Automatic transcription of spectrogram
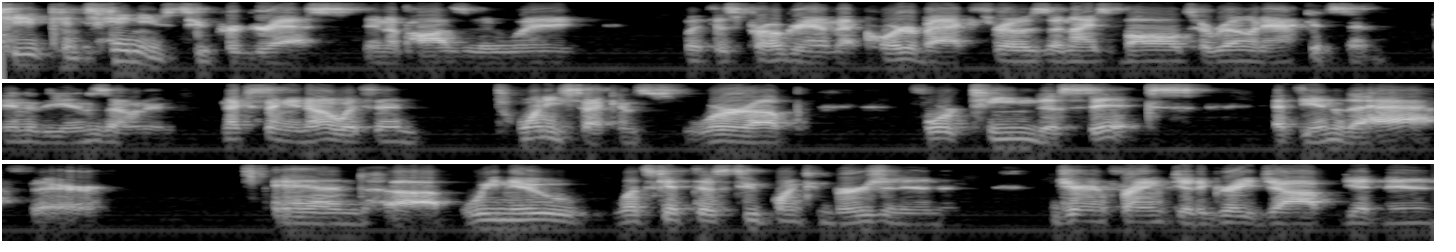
he continues to progress in a positive way with this program. That quarterback throws a nice ball to Rowan Atkinson into the end zone, and next thing you know, within 20 seconds, we're up 14 to six at the end of the half there. And uh, we knew let's get this two point conversion in. And Jaron Frank did a great job getting in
